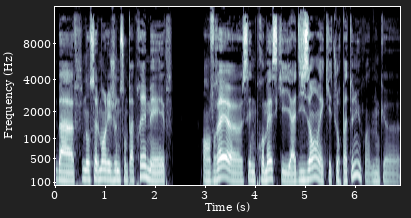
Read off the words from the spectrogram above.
Bah, non seulement les jeux ne sont pas prêts, mais en vrai, euh, c'est une promesse qui a 10 ans et qui est toujours pas tenue, quoi. Donc, euh,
